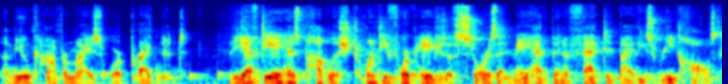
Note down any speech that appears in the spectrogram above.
immune compromised, or pregnant. The FDA has published 24 pages of stores that may have been affected by these recalls.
